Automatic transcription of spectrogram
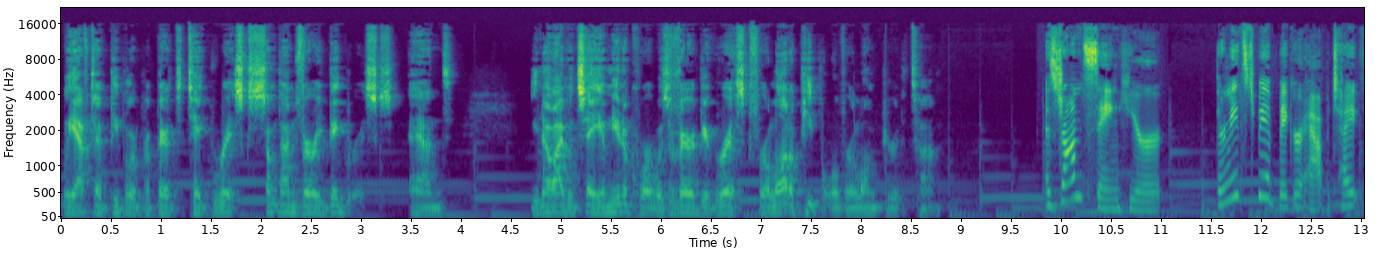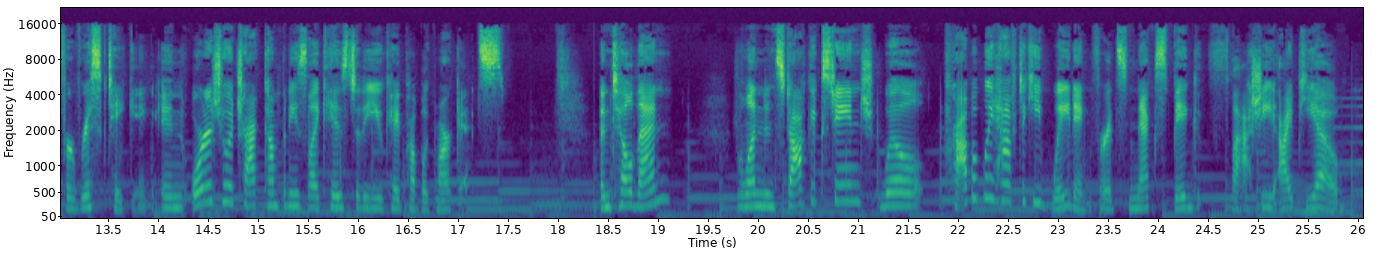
We have to have people who are prepared to take risks, sometimes very big risks. And you know, I would say Immunocore was a very big risk for a lot of people over a long period of time. As John's saying here, there needs to be a bigger appetite for risk taking in order to attract companies like his to the UK public markets. Until then, the London Stock Exchange will probably have to keep waiting for its next big, flashy IPO.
